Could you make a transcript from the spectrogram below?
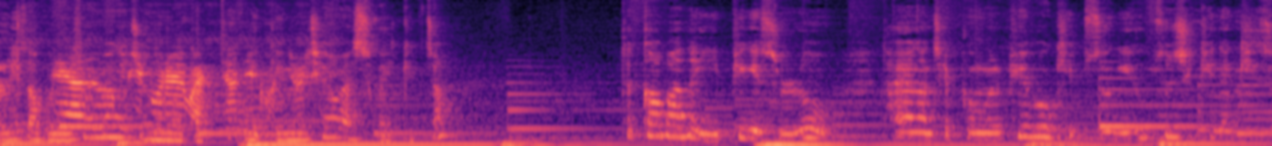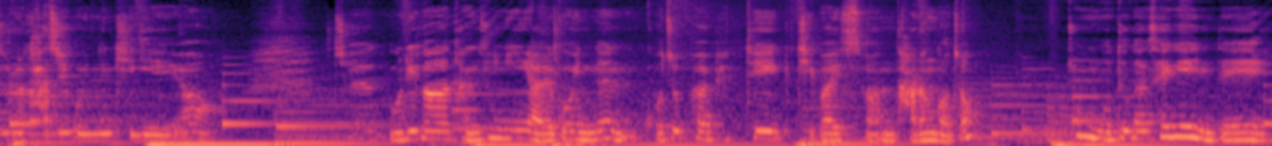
관리사분이 설명해 주는 것 같은 느낌을 체험할 수가 있겠죠? 특허받은 EP 기술로 다양한 제품을 피부 깊숙이 흡수시키는 기술을 가지고 있는 기기예요. 즉, 우리가 단순히 알고 있는 고주파 뷰티 디바이스와는 다른 거죠? 총 모드가 3개인데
